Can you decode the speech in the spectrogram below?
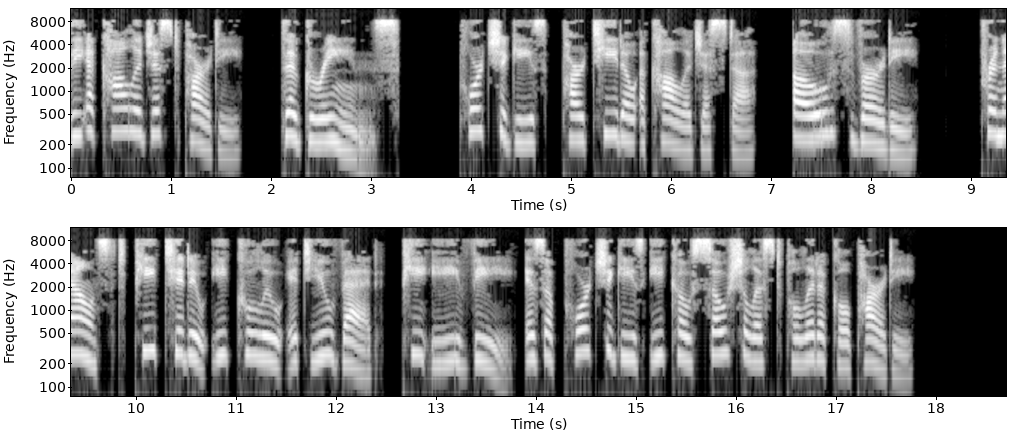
The Ecologist Party, the Greens, Portuguese, Partido Ecologista, Os Verde, pronounced Partido Ecolo it Verde, PEV, is a Portuguese eco-socialist political party,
